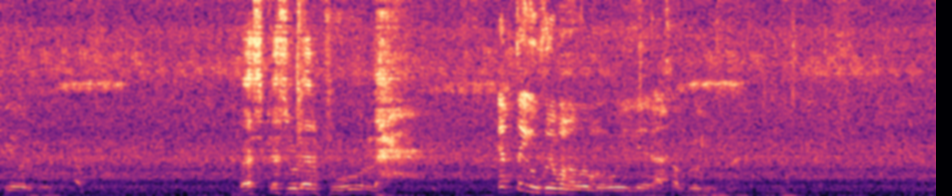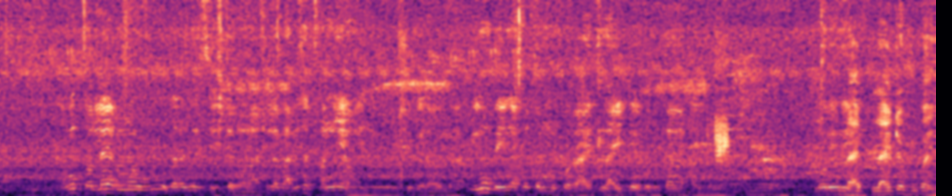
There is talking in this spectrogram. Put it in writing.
শিওর ফুল বাসকে চুলের ফুল এতই উপরে বানাবো মোবাইলে রাখা বই আমি তলে এমনি উবু ওদের যে সিস্টেম হয় আসলে বাড়িতে ফানিয়া হয়ে যাবে বেশি বেড়া হইলে ইনো দেই না কত মুখ রাইট লাইটে করি তাই খাই মরি লাইট লাইটও ফুকাই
